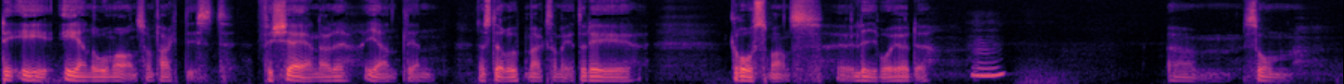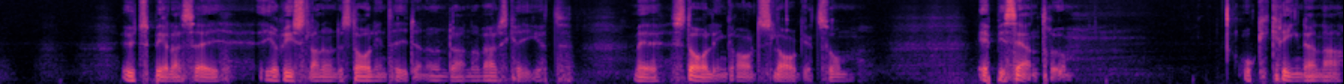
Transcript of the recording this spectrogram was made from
det är en roman som faktiskt förtjänade egentligen en större uppmärksamhet och det är Grossmans eh, liv och öde. Mm. Um, som utspelar sig i Ryssland under Stalintiden under andra världskriget med Stalingradslaget som epicentrum. Och kring denna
